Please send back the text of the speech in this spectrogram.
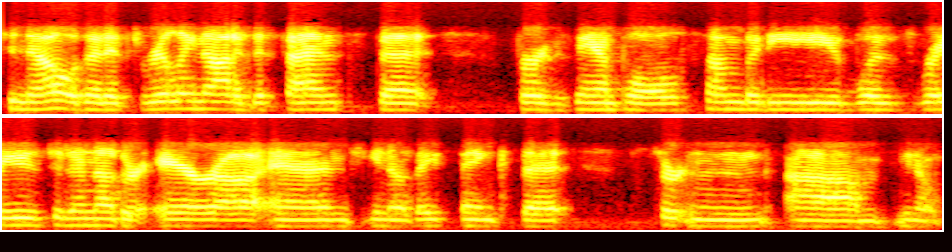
to know that it's really not a defense that, for example, somebody was raised in another era and, you know, they think that certain, um, you know,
